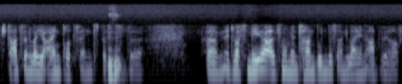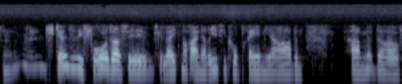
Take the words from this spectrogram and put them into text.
Staatsanleihe ein Prozent. Das mhm. ist äh, ähm, etwas mehr als momentan Bundesanleihen abwerfen. Stellen Sie sich vor, dass Sie vielleicht noch eine Risikoprämie haben ähm, darauf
